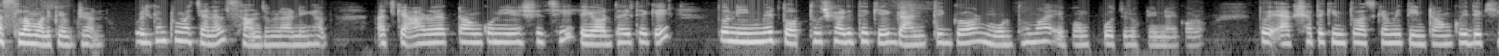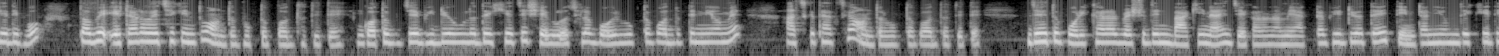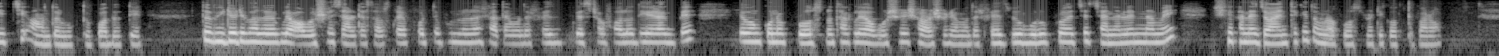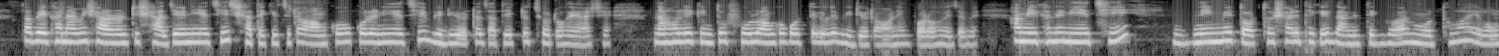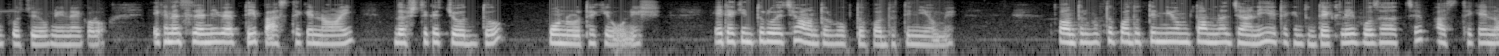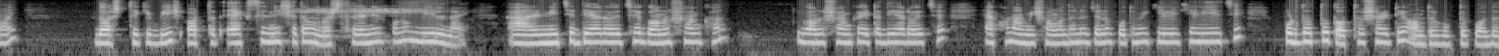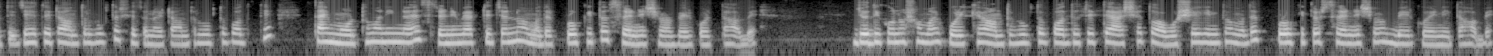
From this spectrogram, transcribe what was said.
আসসালামু আলাইকুম everyone. Welcome to my channel Sanjum learning hub. আজকে আরও একটা অঙ্ক নিয়ে এসেছি এই অধ্যায় থেকে। তো নিম্নের তথ্য সারি থেকে গাণিতিক গড় মধ্যমা এবং প্রচুরক নির্ণয় করো। তো একসাথে কিন্তু আজকে আমি তিনটা অঙ্কই দেখিয়ে দিব। তবে এটা রয়েছে কিন্তু অন্তর্ভুক্ত পদ্ধতিতে। গত যে ভিডিওগুলো দেখিয়েছি সেগুলো ছিল বহির্ভুক্ত পদ্ধতির নিয়মে। আজকে থাকছে অন্তর্ভুক্ত পদ্ধতিতে। যেহেতু পরীক্ষার আর বেশি দিন বাকি নাই, যে কারণে আমি একটা ভিডিওতেই তিনটা নিয়ম দেখিয়ে দিচ্ছি অন্তর্ভুক্ত পদ্ধতির। তো ভিডিওটি ভালো লাগলে অবশ্যই চ্যানেলটা সাবস্ক্রাইব করতে ভুলো না, সাথে আমাদের ফেসবুক পেজটাও ফলো দিয়ে রাখবে এবং কোনো প্রশ্ন থাকলে অবশ্যই সরাসরি আমাদের ফেসবুক গ্রুপ রয়েছে চ্যানেলের নামে সেখানে জয়েন থেকে তোমরা প্রশ্নটি করতে পারো। তবে এখানে আমি সারণটি সাজিয়ে নিয়েছি, সাথে কিছুটা অঙ্কও করে নিয়েছি, ভিডিওটা যাতে একটু ছোট হয়ে আসে। না হলে কিন্তু ফুল অঙ্ক করতে গেলে ভিডিওটা অনেক বড় হয়ে যাবে। আমি এখানে নিয়েছি নিম্নের তথ্য সারি থেকে গাণিতিক গড় মধ্যমা এবং প্রচুরক নির্ণয় করো। এখানে শ্রেণি ব্যাপ্তি পাঁচ থেকে নয়, দশ থেকে চোদ্দ, পনেরো থেকে উনিশ। এটা কিন্তু রয়েছে অন্তর্ভুক্ত পদ্ধতি নিয়মে। তো অন্তর্ভুক্ত পদ্ধতির নিয়ম তো আমরা জানি, এটা কিন্তু দেখলেই বোঝা যাচ্ছে পাঁচ থেকে নয়, দশ থেকে বিশ, অর্থাৎ এক শ্রেণির সাথে অন্য শ্রেণির কোনো মিল নাই। আর নিচে দেওয়া রয়েছে গণসংখ্যা গণসংখ্যা এটা দেওয়া রয়েছে। এখন আমি সমাধানের জন্য প্রথমে কি লিখে নিয়েছি? প্রদত্ত তথ্য সারিটি অন্তর্ভুক্ত পদ্ধতি। যেহেতু এটা অন্তর্ভুক্ত, সেজন্য এটা অন্তর্ভুক্ত পদ্ধতি। তাই মধ্যমা নির্ণয়ে শ্রেণীব্যাপ্তির জন্য আমাদের প্রকৃত শ্রেণির সীমা বের করতে হবে। যদি কোনো সময় পরীক্ষায় অন্তর্ভুক্ত পদ্ধতিতে আসে, তো অবশ্যই কিন্তু আমাদের প্রকৃত শ্রেণির সীমা বের করে নিতে হবে।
